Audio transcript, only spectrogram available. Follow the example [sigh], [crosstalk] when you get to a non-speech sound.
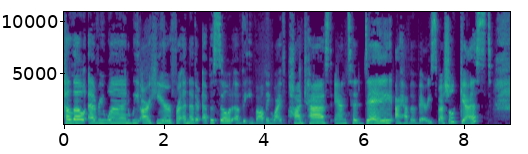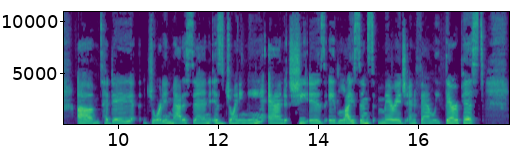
Hello, everyone. We are here for another episode of the Evolving Wife podcast. And today I have a very special guest. Um, today, Jordan Madison is joining me, and she is a licensed marriage and family therapist.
